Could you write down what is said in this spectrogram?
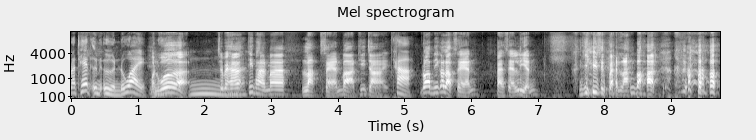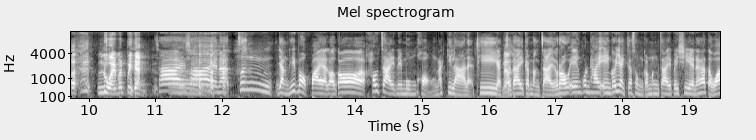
ประเทศอื่น ๆด้วย มันเวอร์อะอืใช่ไหมฮะที่ผ่านมาหลักแสนบาทที่จ่ายค่ะรอบนี้ก็หลักแสน8แสนเหรียญ 28 ล้านบาท หน่วยมันเปลี่ยน ใช่ใช่นะซึ่งอย่างที่บอกไปอะเราก็เข้าใจในมุมของนักกีฬาแหละที่อยากนะจะได้กำลังใจ เราเองคนไทยเองก็อยากจะส่งกำลังใจไปเชียร์นะคะแต่ว่า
